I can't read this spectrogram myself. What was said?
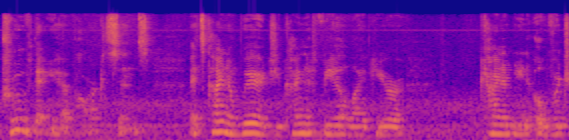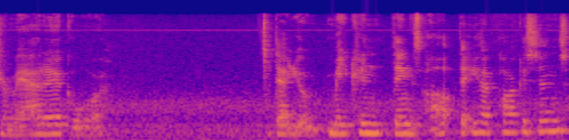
prove that you have Parkinson's. It's kind of weird. You kind of feel like you're kind of being over dramatic or that you're making things up that you have Parkinson's.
